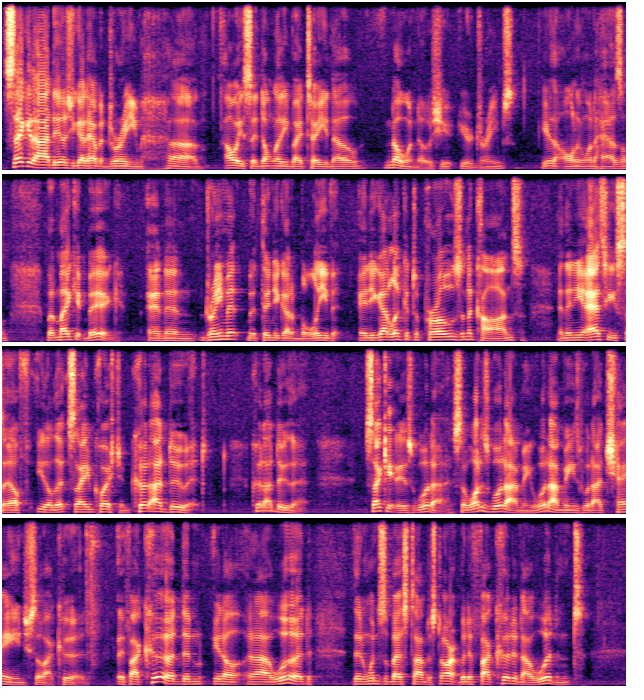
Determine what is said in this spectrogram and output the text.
Second idea is you got to have a dream. Uh, I always say, don't let anybody tell you no. No one knows you, your dreams. You're the only one that has them. But make it big and then dream it, but then you got to believe it. And you got to look at the pros and the cons. And then you ask yourself, you know, that same question could I do it? Could I do that? Second is would I? So what does would I mean? Would I means would I change so I could? If I could, then you know, and I would, then when's the best time to start? But if I could and I wouldn't,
